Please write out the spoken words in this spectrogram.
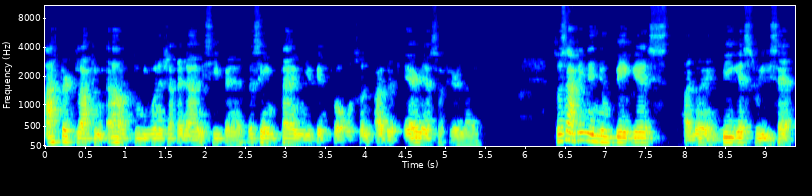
after clocking out, hindi mo na siya kailangan isipin. At the same time, you can focus on other areas of your life. So sa akin yun yung biggest, ano eh, biggest reset.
